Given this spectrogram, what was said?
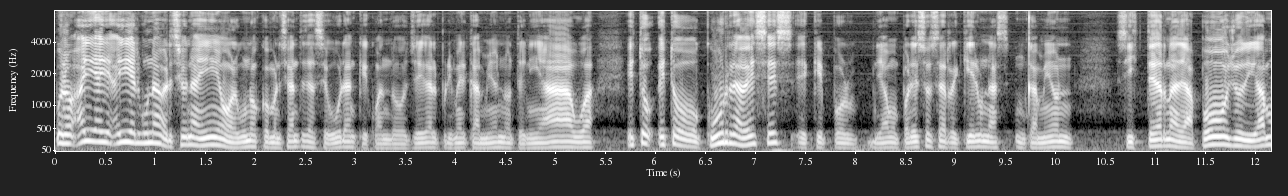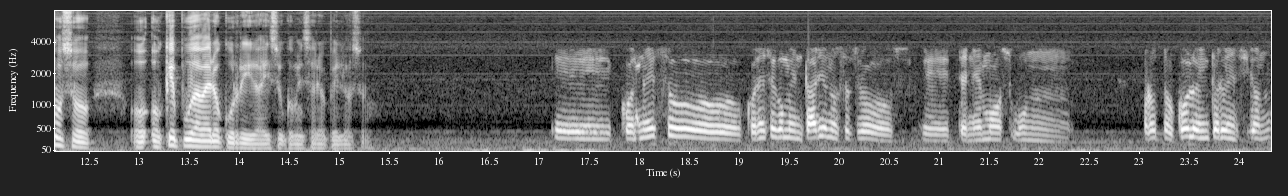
Bueno, ¿hay, hay, alguna versión ahí o algunos comerciantes aseguran que cuando llega el primer camión no tenía agua? ¿Esto esto ocurre a veces, eh, que por digamos por eso se requiere una, un camión cisterna de apoyo, digamos, o, o, qué pudo haber ocurrido ahí, su comisario Peloso? Eh, con eso, con ese comentario nosotros eh, tenemos un protocolo de intervención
